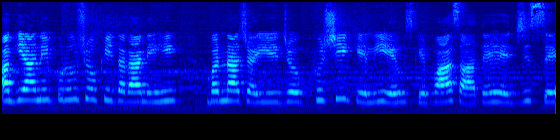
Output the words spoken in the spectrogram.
अज्ञानी पुरुषों की तरह नहीं बनना चाहिए जो खुशी के लिए उसके पास आते हैं, जिससे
